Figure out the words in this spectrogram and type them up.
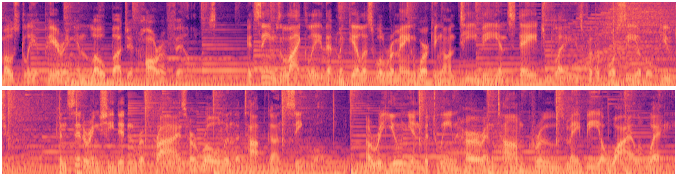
mostly appearing in low-budget horror films. It seems likely that McGillis will remain working on TV and stage plays for the foreseeable future, considering she didn't reprise her role in the Top Gun sequel. A reunion between her and Tom Cruise may be a while away.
